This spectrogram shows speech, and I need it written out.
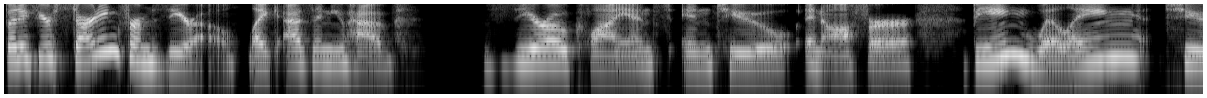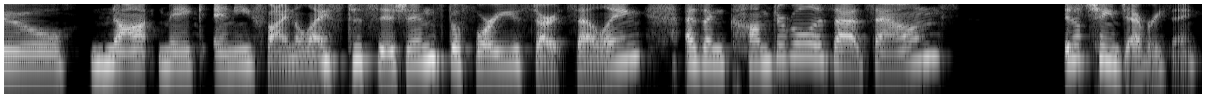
But if you're starting from zero, like as in you have zero clients into an offer, being willing to not make any finalized decisions before you start selling, as uncomfortable as that sounds, it'll change everything.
